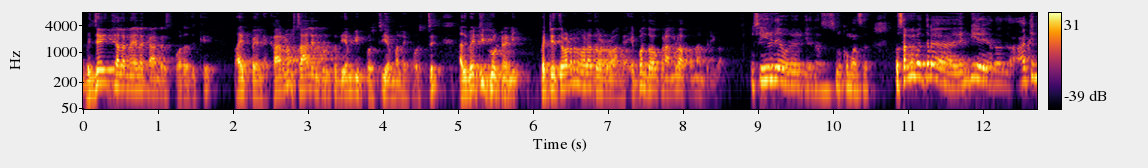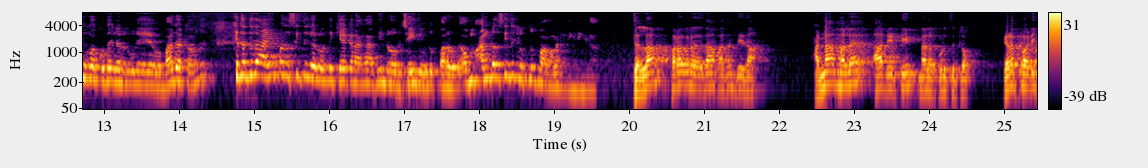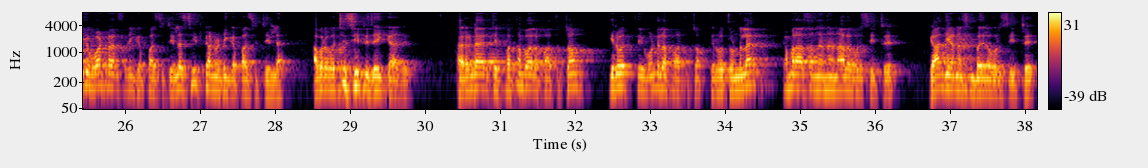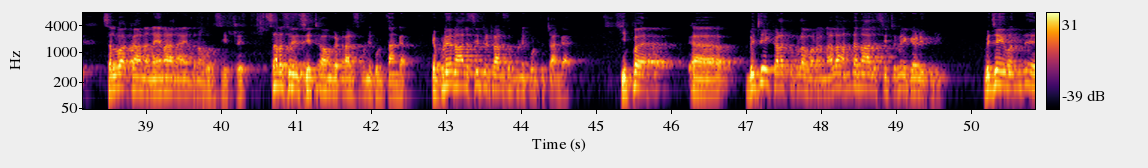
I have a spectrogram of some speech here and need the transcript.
விஜய் தலைமையில் காங்கிரஸ் போகிறதுக்கு வாய்ப்பே இல்லை. காரணம் ஸ்டாலின் கொடுக்குறது எம்பி போஸ்ட்டு எம்எல்ஏ போஸ்ட்டு அது வெற்றி கூட்டணி. வெற்றி தொடர்ந்து வர தொடருவாங்க. எப்போ தோக்குறாங்களோ அப்போ தான் பிரிவாங்க இறுதியாக ஒரே ஒரு கேள்வி தான் சார் சுருக்கமாக சார். இப்போ சமீபத்தில் என்டிஏ அதாவது அதிமுக கூட்டணியில் இருக்கக்கூடிய பாஜக வந்து கிட்டத்தட்ட ஐம்பது சீட்டுகள் வந்து கேட்குறாங்க அப்படின்ற ஒரு செய்தி வந்து பரவுது. ஐம்பது சீட்டுகள் கொடுப்பாங்களான்னு நினைக்கிறீங்களா? இதெல்லாம் பரவுறது தான் வதந்தி தான் அண்ணாமலை ஆர்டி டீம் மேலே கொடுத்துட்டோம். எடப்பாடிக்கு ஓட் ட்ரான்ஸ்ஃபரிங் கெப்பாசிட்டி இல்லை சீட் கன்வெர்ட்டிங் கெப்பாசிட்டி இல்லை. அவரை வச்சு சீட்டு ஜெயிக்காது. ரெண்டாயிரத்தி பத்தொம்போதில் பார்த்துட்டோம் இருபத்தி ஒன்றில் பார்த்துட்டோம். இருபத்தொன்னில் கமலாசன் அண்ணனால் ஒரு சீட்டு காந்தி அண்ணன் சிம்பதியில் ஒரு சீட்டு செல்வாக்கான நயனா நாயந்திரன் ஒரு சீட்டு சரஸ்வதி சீட்டு அவங்க ட்ரான்ஸ்ஃபர் பண்ணி கொடுத்தாங்க. எப்படியோ நாலு சீட்டு ட்ரான்ஸ்ஃபர் பண்ணி கொடுத்துட்டாங்க. இப்போ விஜய் களத்துக்குள்ளே வரனால அந்த நாலு சீட்டுமே கேள்விக்குறி. விஜய் வந்து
